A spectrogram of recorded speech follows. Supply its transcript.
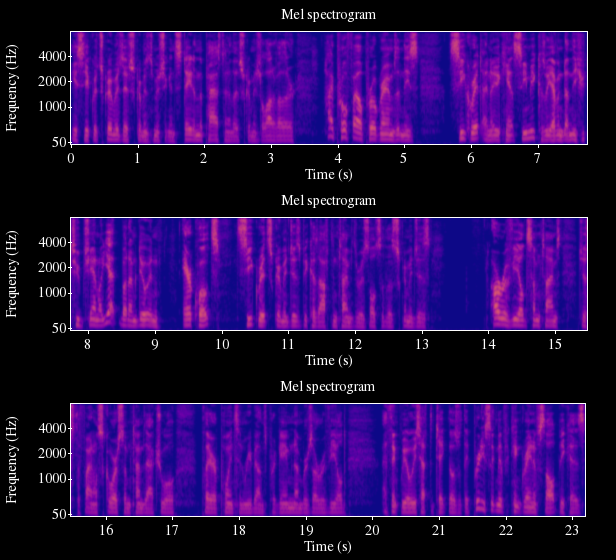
a secret scrimmage. They've scrimmaged Michigan State in the past. Know they've scrimmaged a lot of other high profile programs and these secret, I know you can't see me because we haven't done the YouTube channel yet, but I'm doing air quotes, secret scrimmages because oftentimes the results of those scrimmages are revealed. Sometimes just the final score, sometimes actual player points and rebounds per game numbers are revealed. I think we always have to take those with a pretty significant grain of salt because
